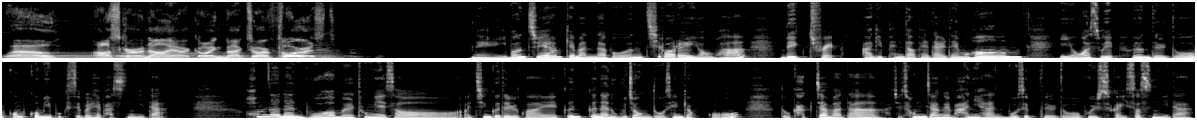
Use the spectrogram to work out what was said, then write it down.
Well, Oscar and I are going back to our forest. 네, 이번 주에 함께 만나본 7월의 영화 Big Trip 아기 팬더 배달 대모험 이 영화 속의 표현들도 꼼꼼히 복습을 해봤습니다. 험난한 모험을 통해서 친구들과의 끈끈한 우정도 생겼고 또 각자마다 아주 성장을 많이 한 모습들도 볼 수가 있었습니다.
